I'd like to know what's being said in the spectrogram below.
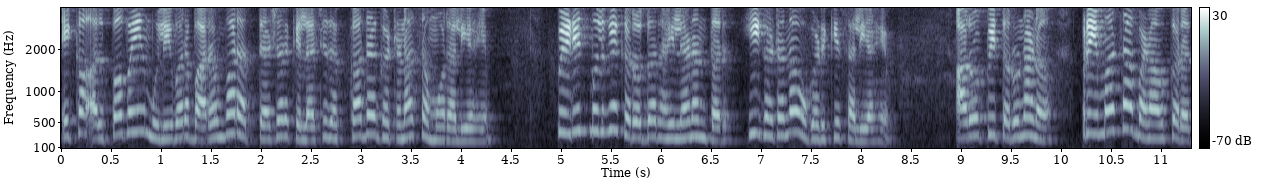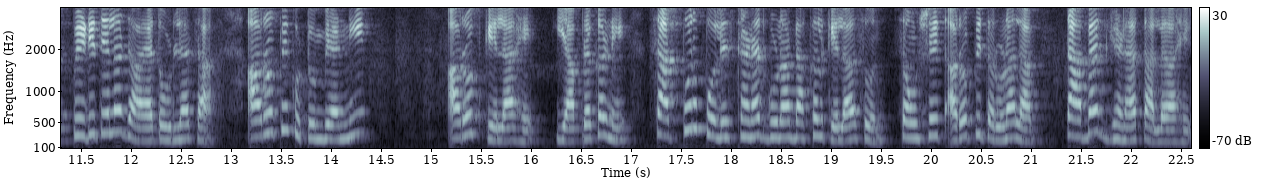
एका अल्पवयीन मुलीवर वारंवार अत्याचार केल्याची धक्कादायक घटना समोर आली आहे. पीडित मुलगी गरोदर राहिल्यानंतर ही घटना उघडकीस आली आहे. आरोपी तरुणानं प्रेमाचा बनाव करत पीडितेला जाळ्यात ओढल्याचा आरोपी कुटुंबियांनी आरोप केला आहे. या प्रकरणी सातपूर पोलीस ठाण्यात गुन्हा दाखल केला असून संशयित आरोपी तरुणाला ताब्यात घेण्यात आलं आहे.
